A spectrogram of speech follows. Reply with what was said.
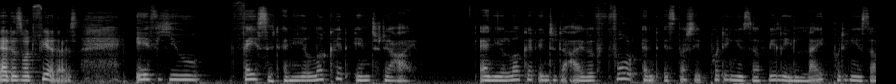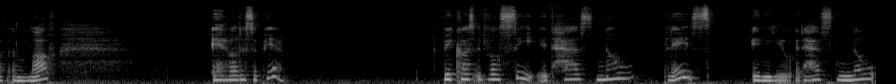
That is what fear does. If you face it and you look it into the eye and you look it into the eye with full and especially putting yourself really in light putting yourself in love it will disappear. Because it will see it has no place in you. It has no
